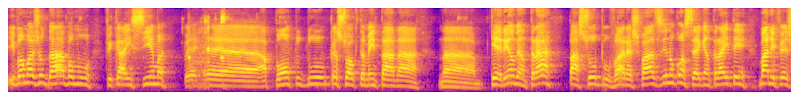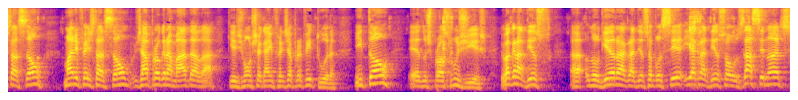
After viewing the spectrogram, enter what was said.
E vamos ajudar, vamos ficar em cima, é, é a ponto do pessoal que também está na na, querendo entrar, passou por várias fases e não consegue entrar e tem manifestação, manifestação já programada lá, que eles vão chegar em frente à prefeitura. Então, é, nos próximos dias. Eu agradeço Nogueira, agradeço a você e agradeço aos assinantes.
